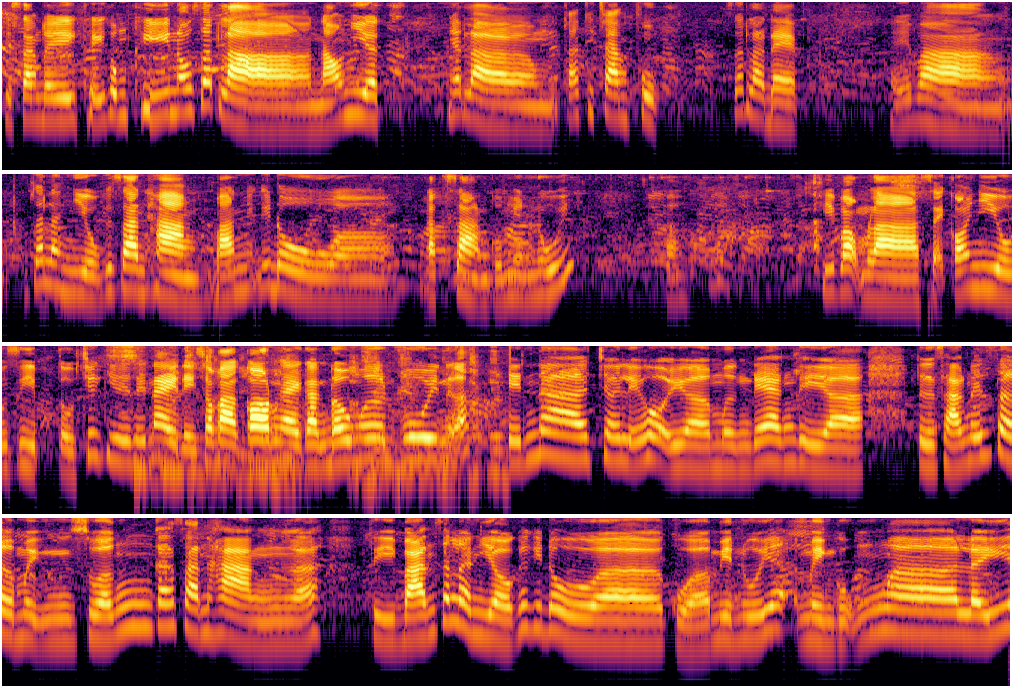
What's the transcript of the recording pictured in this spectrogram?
thì sang đây thấy không khí nó rất là náo nhiệt nhất là các cái trang phục rất là đẹp Thế và rất là nhiều cái gian hàng bán những cái đồ ờ, đặc sản của miền núi. À. Hy vọng là sẽ có nhiều dịp tổ chức như thế này để cho bà con ngày càng đông hơn, vui nữa. Đến uh, chơi lễ hội uh, Mường Đen thì uh, từ sáng đến giờ mình xuống các gian hàng uh, thì bán rất là nhiều các cái đồ uh, của miền núi. Uh. Mình cũng uh, lấy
